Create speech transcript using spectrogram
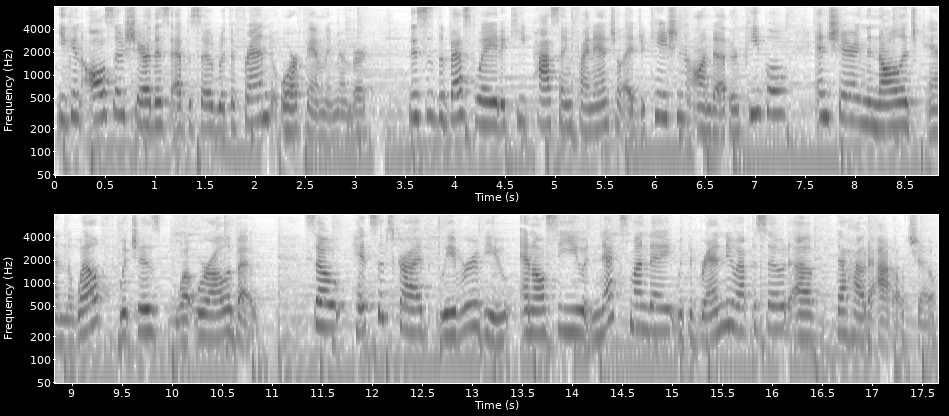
you can also share this episode with a friend or family member. This is the best way to keep passing financial education on to other people and sharing the knowledge and the wealth, which is what we're all about. So hit subscribe, leave a review, and I'll see you next Monday with a brand new episode of The How to Adult Show.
